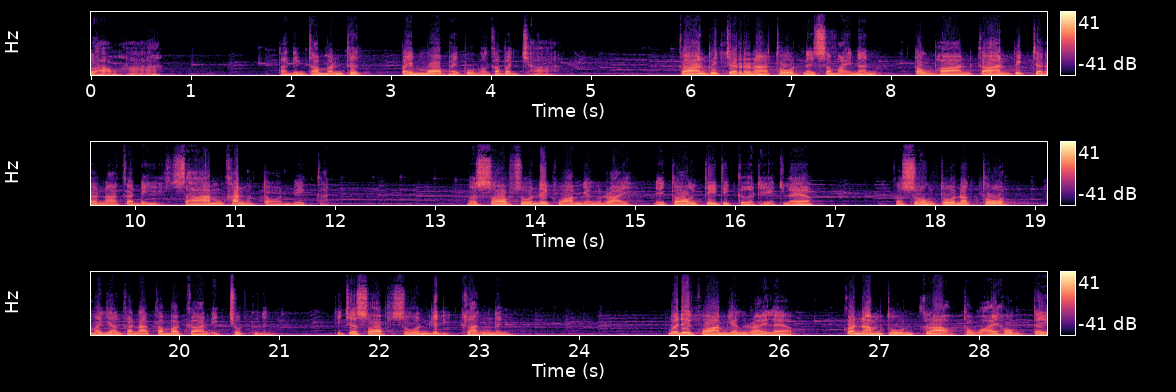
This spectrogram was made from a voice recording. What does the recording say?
กล่าวหาท่านจึงทำบันทึกไปมอบให้ผู้บังคับบัญชา การพิจารณาโทษในสมัยนั้นต้องผ่านการพิจารณาคดีสามขั้นตอนด้วยกันมาสอบสวนได้ความอย่างไรในท้องที่ที่เกิดเหตุแล้ว ก็ส่งตัวนักโทษมายังคณะกรรมการอีกชุดหนึ่ง ที่จะสอบสวนกันอีกครั้งหนึ่ง เมื่อได้ความอย่างไรแล้ว ก็นำทูลกล้าวถวายห้องเต้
